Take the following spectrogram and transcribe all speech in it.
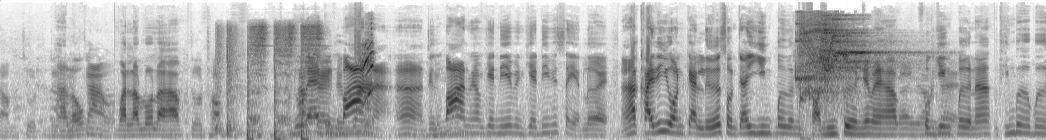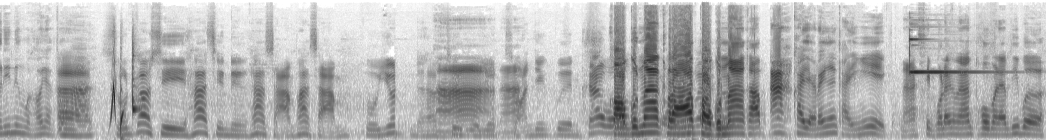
ต่ำสุดหนึ่งอะแล้วเก้าวันรับรถเหรอครับ ตัวท็อป ดูแลถึงบ้านอะอ่าถึงบ้านครับเคสนี้เป็นเคสที่พิเศษเลยอะใครที่โยนแก่นหรือสนใจยิงปืนสอนยิงปืนใช่ไหมครับ ฝึกยิงปืนนะ ทิ้งเบอร์เบอร์นิดนึงเผื่อเขาอยากโทรอ่าหาศูนย์เก้าสี่ห้าสี่หนึ่งห้าสามห้าสามครูยุทธนะครับอ่าชื่อครูยุทธนะ สอนยิงปืนขอบคุณมากครับ ขอบคุณมากครับอะใครอยากได้เงื่อนไขอย่างนี้อีกนะสิบคนแรกนั้นโทรมาแล้วที่เบอร์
